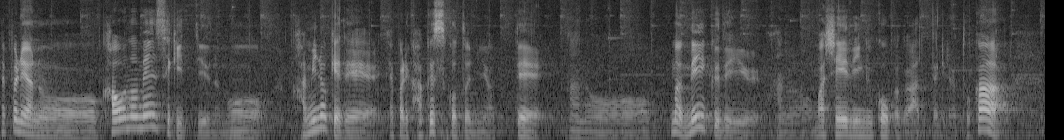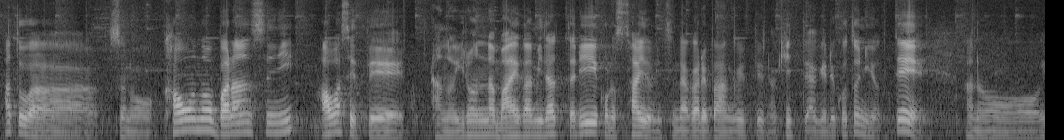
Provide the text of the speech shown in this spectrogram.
やっぱりあの顔の面積っていうのも髪の毛でやっぱり隠すことによってあの、まあ、メイクでいうあの、まあ、シェーディング効果があったりだとかあとはその顔のバランスに合わせてあのいろんな前髪だったりこのサイドにつながるバングっていうのを切ってあげることによってあの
